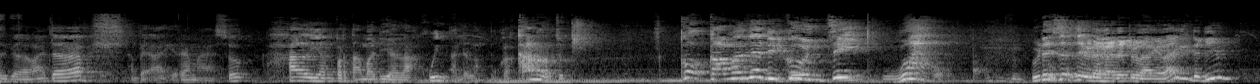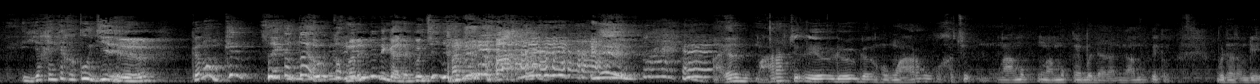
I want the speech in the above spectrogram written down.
segala macam. Sampai akhirnya masuk. Hal yang pertama dia lakuin adalah buka kamar tuh. Kok kamarnya dikunci? Wow. Udah saya udah gak ada tulangnya lagi, udah diem. Iya kayaknya kekunci deh dulu. Gak mungkin, saya kan tahu kamar ini gak ada kuncinya. akhirnya marah cuy dia udah udah marah cuy ngamuk ngamuknya beneran ngamuk gitu beneran di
